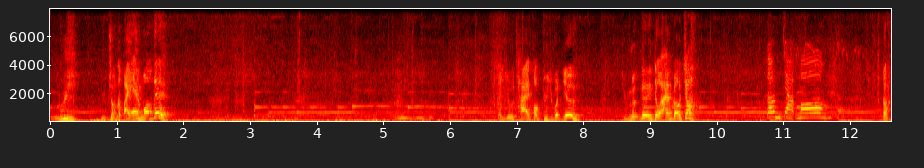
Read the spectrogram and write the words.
អុយយើងចង់តែបាយឯងងាប់ទេ យល់ថែខំជួយជីវិតយើងយើងលើកងើយទៅឯងម្ដងចុះតើម្ចាស់បងតោះល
